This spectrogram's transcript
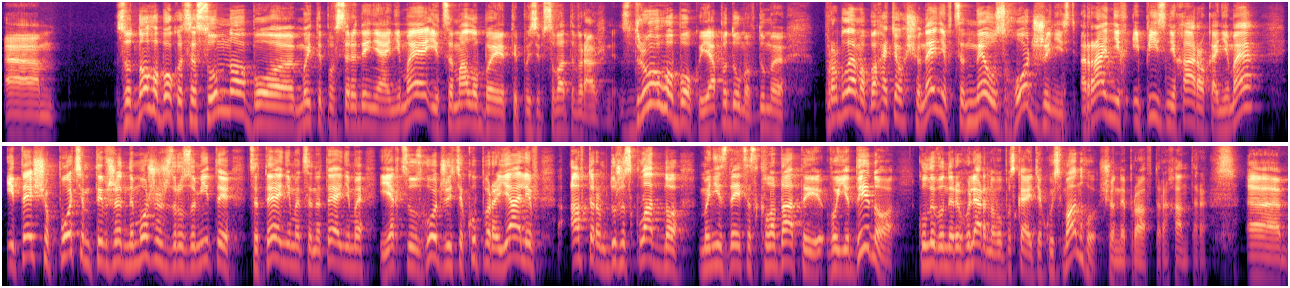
Ем, з одного боку, це сумно, бо ми, типу, всередині аніме, і це мало би, типу, зіпсувати враження. З другого боку, я подумав, думаю, проблема багатьох щоненів це неузгодженість ранніх і пізніх арок аніме, і те, що потім ти вже не можеш зрозуміти, це те аніме, це не те аніме, і як це узгоджується, купа роялів. Авторам дуже складно, мені здається, складати воєдино, коли вони регулярно випускають якусь мангу, що не про автора Хантера. Е,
